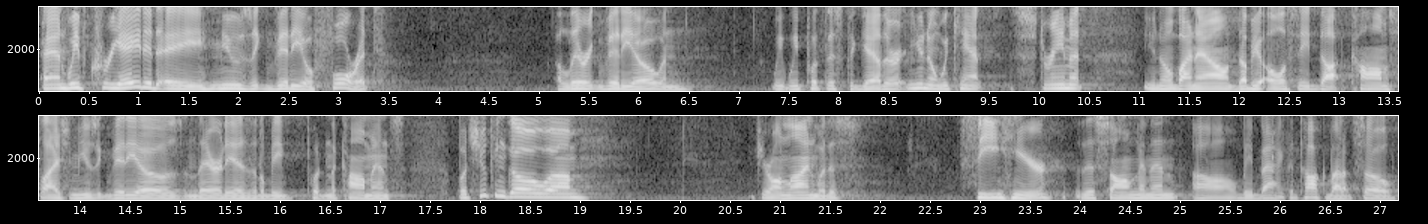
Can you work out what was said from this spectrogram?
And we've created a music video for it, a lyric video, and we, we put this together. And you know, we can't stream it. You know by now, wolc.com slash music videos, and there it is. It'll be put in the comments. But you can go, um, if you're online with us, see, hear this song, and then I'll be back to talk about it. So,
